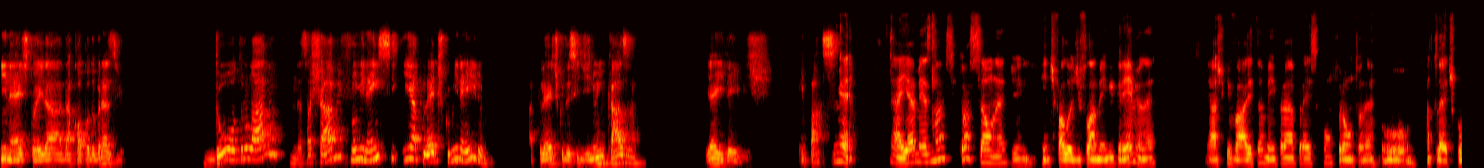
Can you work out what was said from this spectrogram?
inédito aí da, da Copa do Brasil. Do outro lado, nessa chave, Fluminense e Atlético Mineiro. Atlético decidindo em casa. E aí, David? Quem passa? É, aí é a mesma situação, né? De, a gente falou de Flamengo e Grêmio, né? Acho que vale também para esse confronto, né? O Atlético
